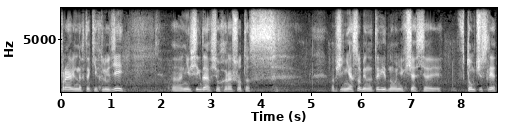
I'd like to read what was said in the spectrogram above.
правильных таких людей э, не всегда все хорошо-то с... Вообще не особенно это видно у них счастье. В том числе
